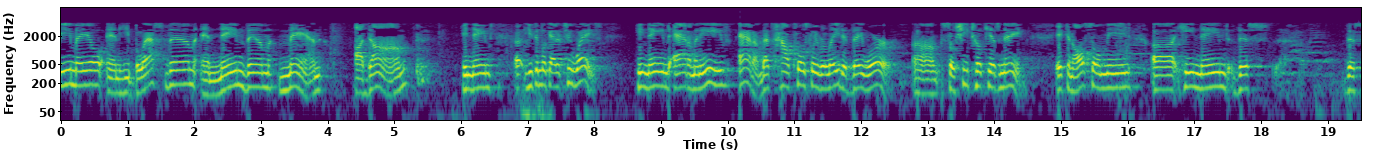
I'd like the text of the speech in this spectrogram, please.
female, and He blessed them and named them man, Adam. He named. Uh, you can look at it two ways. He named Adam and Eve Adam. That's how closely related they were. Um, so she took his name. It can also mean uh, he named this this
